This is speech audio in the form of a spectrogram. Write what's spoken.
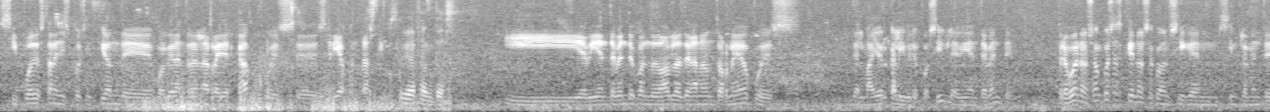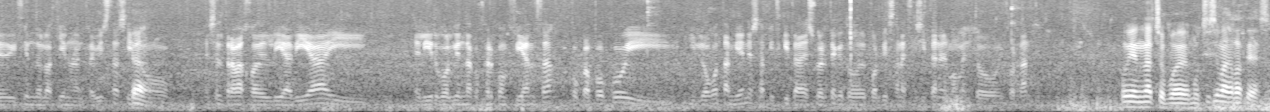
si puedo estar en disposición de volver a entrar en la Ryder Cup, pues eh, sería fantástico. Sería fantástico. Y evidentemente cuando hablas de ganar un torneo, pues del mayor calibre posible, evidentemente. Pero bueno, son cosas que no se consiguen simplemente diciéndolo aquí en una entrevista, sino Claro. es el trabajo del día a día y el ir volviendo a coger confianza poco a poco y, y luego también esa pizquita de suerte que todo deportista necesita en el momento importante. Muy bien, Nacho, pues muchísimas gracias.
